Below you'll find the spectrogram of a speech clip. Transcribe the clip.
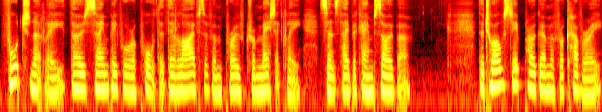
Fortunately, those same people report that their lives have improved dramatically since they became sober. The 12 step program of recovery,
